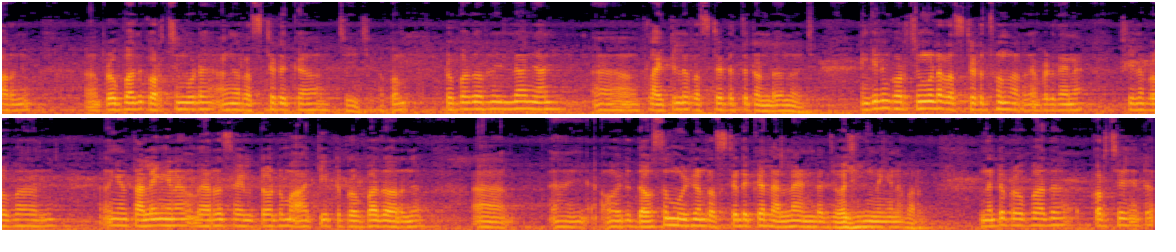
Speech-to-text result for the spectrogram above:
പറഞ്ഞു പ്രഭുപാദ് കുറച്ചും കൂടെ അങ്ങ് റെസ്റ്റ് എടുക്കാൻ ചോദിച്ചു. അപ്പം പ്രഭുപാദ് പറഞ്ഞു ഇല്ല ഞാൻ ഫ്ലൈറ്റിൽ റെസ്റ്റ് എടുത്തിട്ടുണ്ട് എന്ന് വെച്ചു എങ്കിലും കുറച്ചും കൂടെ റെസ്റ്റ് എടുത്തു എന്ന് പറഞ്ഞപ്പോഴത്തേന് ശീല പ്രഭുപാദ് പറഞ്ഞു ഇങ്ങനെ തല ഇങ്ങനെ വേറൊരു സൈഡിലോട്ട് മാറ്റിയിട്ട് പ്രഭുപാദ് പറഞ്ഞു ഒരു ദിവസം മുഴുവൻ റെസ്റ്റ് എടുക്കലല്ല എന്റെ ജോലി എന്നിങ്ങനെ പറഞ്ഞു. എന്നിട്ട് പ്രഭുപാദ് കുറച്ച് കഴിഞ്ഞിട്ട്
